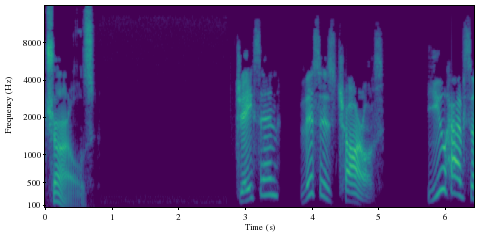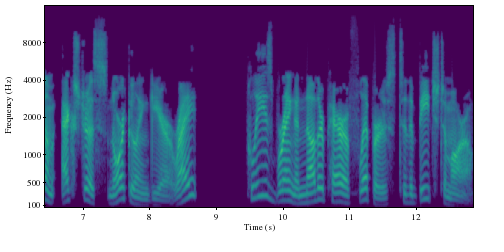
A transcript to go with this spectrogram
Charles. Jason, this is Charles. You have some extra snorkeling gear, right? Please bring another pair of flippers to the beach tomorrow.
